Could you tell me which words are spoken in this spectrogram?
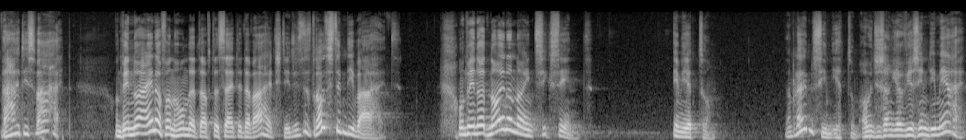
Wahrheit ist Wahrheit. Und wenn nur einer von 100 auf der Seite der Wahrheit steht, ist es trotzdem die Wahrheit. Und wenn dort 99 sind im Irrtum, dann bleiben sie im Irrtum. Aber wenn sie sagen, ja, wir sind die Mehrheit.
